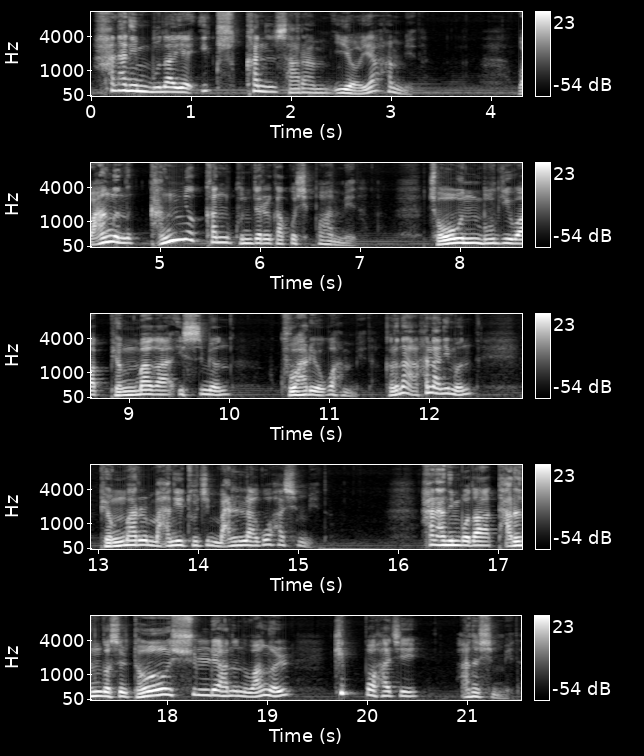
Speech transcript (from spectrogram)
하나님 문화에 익숙한 사람이어야 합니다. 왕은 강력한 군대를 갖고 싶어 합니다. 좋은 무기와 병마가 있으면 구하려고 합니다. 그러나 하나님은 병마를 많이 두지 말라고 하십니다. 하나님보다 다른 것을 더 신뢰하는 왕을 기뻐하지 않으십니다.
